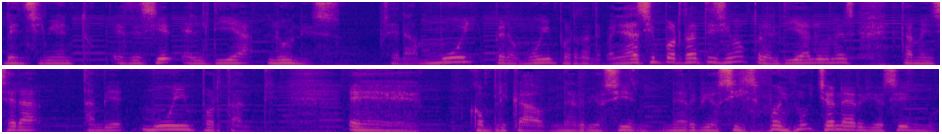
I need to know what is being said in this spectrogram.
vencimiento, es decir, el día lunes. Será muy, pero muy importante. Mañana es importantísimo, pero el día lunes también será también muy importante. Eh, complicado, nerviosismo, nerviosismo y mucho nerviosismo.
